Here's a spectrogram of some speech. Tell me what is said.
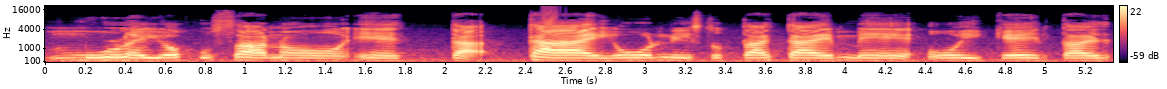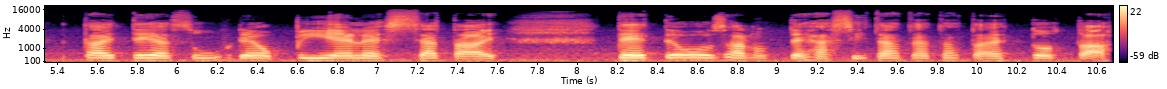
mulle joku sanoo, että tämä ei onnistu tai tämä ei mene oikein tai, tai teidän suhde on pielessä tai te ette ole osannut tehdä sitä, tätä tai tota,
